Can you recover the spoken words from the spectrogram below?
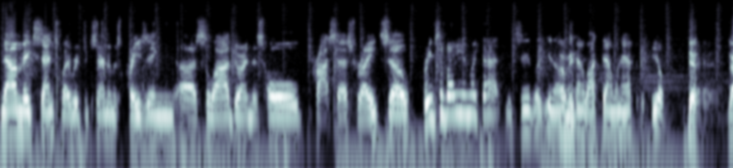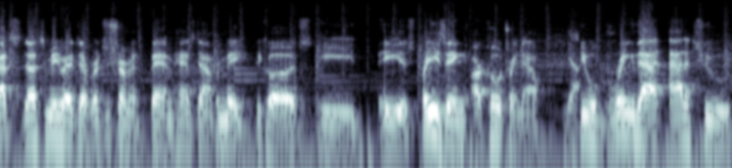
now it makes sense why Richard Sherman was praising uh, Saleh during this whole process, right? So bring somebody in like that. Let's see, you know, I mean- kind of lock down one half of the field. Yeah, that's that's me right there. Richard Sherman, bam, hands down for me because he he is praising our coach right now. Yeah. He will bring that attitude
